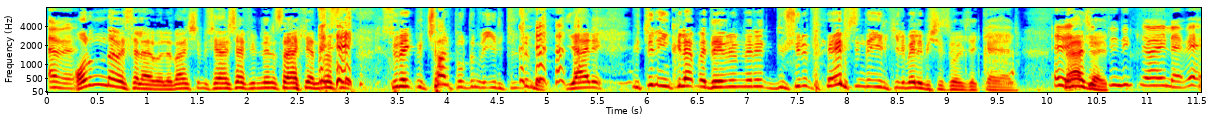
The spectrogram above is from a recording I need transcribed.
Evet. Onun da mesela böyle ben şimdi Şener Şen filmlerini sayarken nasıl sürekli çarpıldım ve irkildim mi? Yani bütün inkılap ve devrimleri düşünüp hepsinde irkilmeli bir şey söyleyecekken yani. ne Evet acayip. kesinlikle öyle ve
